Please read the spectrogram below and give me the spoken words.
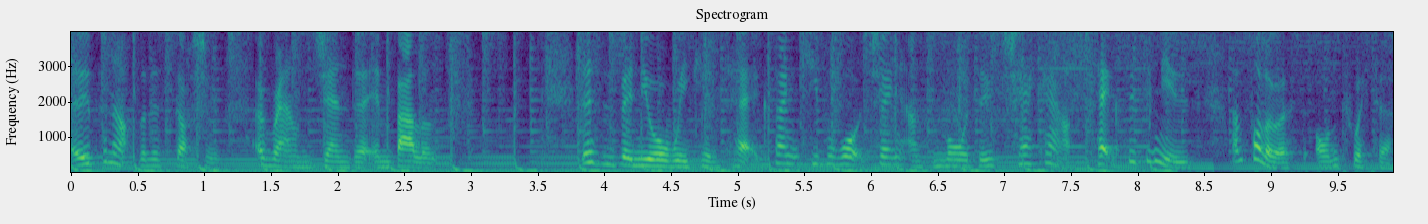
open up the discussion around gender imbalance. This has been your Week in Tech. Thank you for watching and for more do check out Tech City News and follow us on Twitter.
